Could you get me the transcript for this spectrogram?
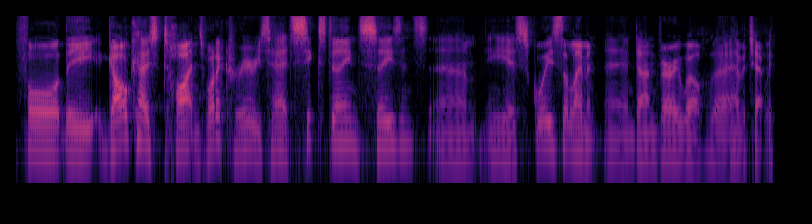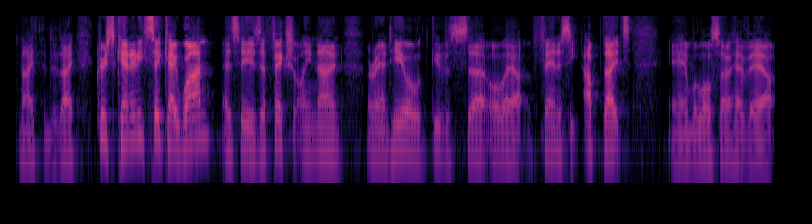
for the Gold Coast Titans. What a career he's had 16 seasons. Um, he has squeezed the lemon and done very well. Uh, have a chat with Nathan today. Chris Kennedy, CK1, as he is affectionately known around here, will give us uh, all our fantasy updates. And we'll also have our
